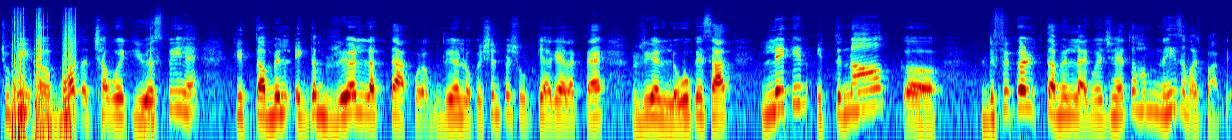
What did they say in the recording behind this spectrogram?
क्योंकि बहुत अच्छा वो एक यूएसपी है कि तमिल एकदम रियल लगता है, आपको रियल लोकेशन पे शूट किया गया लगता है रियल लोगों के साथ। लेकिन इतना डिफ़िकल्ट तमिल लैंग्वेज है तो हम नहीं समझ पाते।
